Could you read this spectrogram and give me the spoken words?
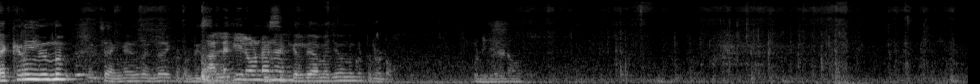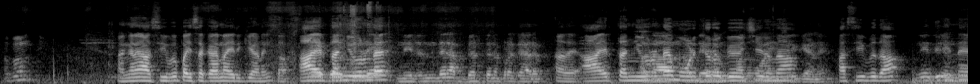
ഏക്കറിൽ നിന്നും ചെങ്ങ ഡാമേജ് ഒന്നും കിട്ടില്ല കേട്ടോ കുടിച്ചിട്ടോ അപ്പം അങ്ങനെ അസീബ് പൈസക്കാരനായിരിക്കാണ് ആയിരത്തി അഞ്ഞൂറിന്റെ നിരന്തര അഭ്യർത്ഥന പ്രകാരം അതെ ആയിരത്തി അഞ്ഞൂറിന്റെ മോണിറ്റർ ഉപയോഗിച്ചിരുന്ന. അസീബ് ദാ പിന്നെ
